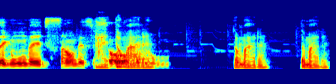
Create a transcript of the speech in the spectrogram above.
segunda edição desse Ai, show. tomara. né? Um- Tomara, tomara.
